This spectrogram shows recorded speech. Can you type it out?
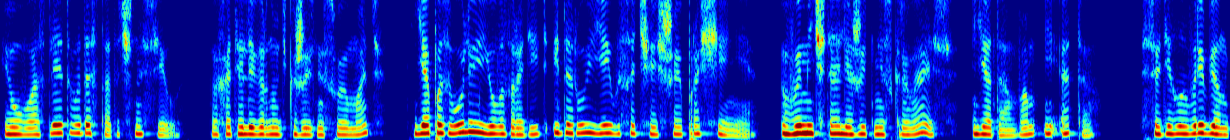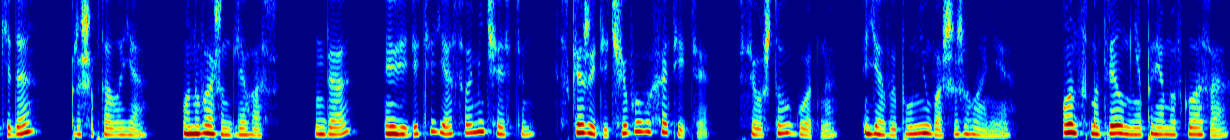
и у вас для этого достаточно сил. Вы хотели вернуть к жизни свою мать? Я позволю ее возродить и дарую ей высочайшее прощение. Вы мечтали жить не скрываясь? Я дам вам и это. Все дело в ребенке, да? Прошептала я. Он важен для вас. Да? Видите, я с вами честен. Скажите, чего вы хотите? Все, что угодно. Я выполню ваше желание. Он смотрел мне прямо в глаза.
